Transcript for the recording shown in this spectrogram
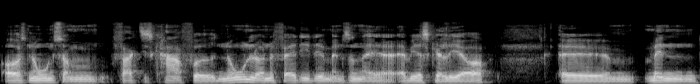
Og også nogen, som faktisk har fået nogenlunde fat i det, men sådan er, er ved at skalere op. Øh, men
